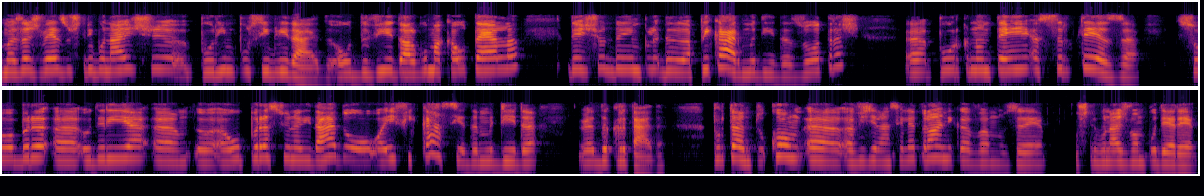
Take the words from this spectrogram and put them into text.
mas às vezes os tribunais, por impossibilidade ou devido a alguma cautela, deixam de, de aplicar medidas outras porque não têm a certeza sobre, uh, eu diria, uh, a operacionalidade ou a eficácia da medida uh, decretada. Portanto, com a vigilância eletrónica, vamos, é, os tribunais vão poder é,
